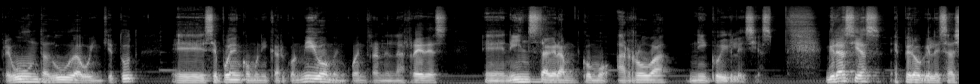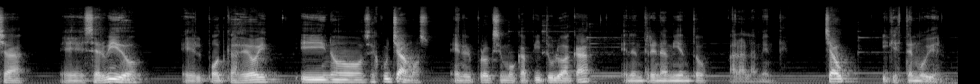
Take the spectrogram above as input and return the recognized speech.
pregunta, duda o inquietud, eh, se pueden comunicar conmigo, me encuentran en las redes en Instagram como arroba Nico Iglesias. Gracias, espero que les haya eh, servido el podcast de hoy y nos escuchamos en el próximo capítulo acá en Entrenamiento para la Mente. Chao y que estén muy bien.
